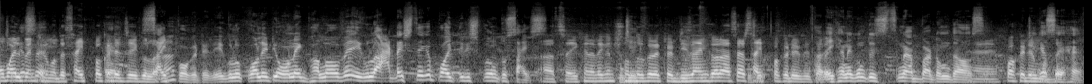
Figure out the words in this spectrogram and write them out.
মোবাইল প্যান্টের মধ্যে সাইড পকেটের যেগুলো সাইড পকেটের এগুলো কোয়ালিটি অনেক ভালো হবে। এগুলো আঠাশ থেকে পঁয়ত্রিশ পর্যন্ত সাইজ আচ্ছা এখানে দেখেন সুন্দর করে একটা ডিজাইন করা আছে আর সাইড পকেটের ভিতরে। এখানে কিন্তু স্ন্যাপ বাটন দেওয়া আছে। হ্যাঁ, পকেটের ঠিক মধ্যে। হ্যাঁ।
